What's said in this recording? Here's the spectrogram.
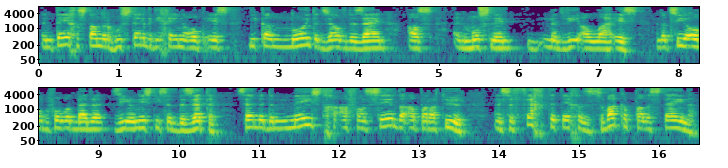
Een tegenstander, hoe sterk diegene ook is, die kan nooit hetzelfde zijn als een moslim met wie Allah is. En dat zie je ook bijvoorbeeld bij de Zionistische bezetter. Ze hebben de meest geavanceerde apparatuur. En ze vechten tegen zwakke Palestijnen.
